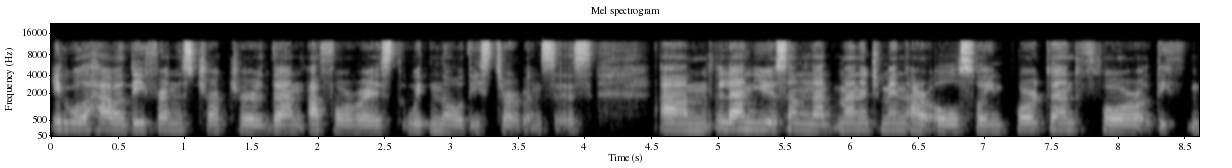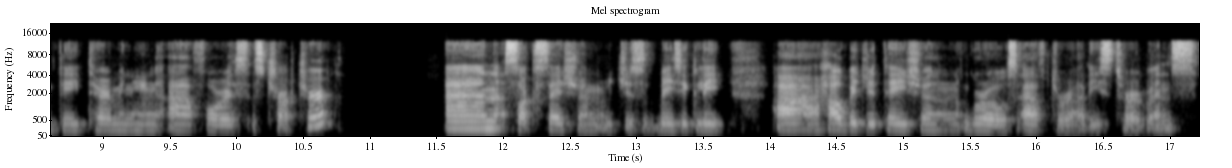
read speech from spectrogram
it will have a different structure than a forest with no disturbances. Um, land use and land management are also important for de determining a forest structure and succession, which is basically uh, how vegetation grows after a disturbance.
